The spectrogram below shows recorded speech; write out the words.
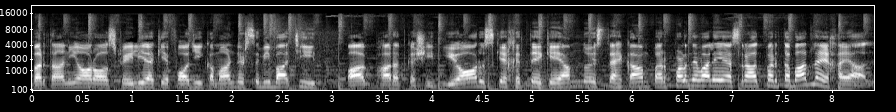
बरतानिया और ऑस्ट्रेलिया के फौजी कमांडर से भी बातचीत, पाक भारत कशीदगी और उसके खत्े के अमन व इसकाम पर पड़ने वाले असरा पर तबादला ख्याल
